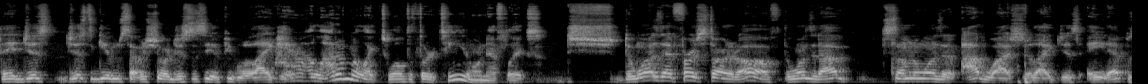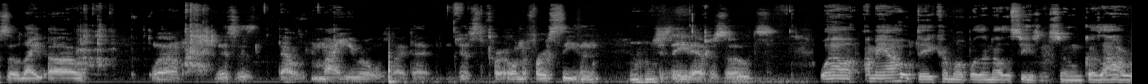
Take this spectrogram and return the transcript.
They just just to give them something short, just to see if people like it. a lot of them are like 12 to 13 on Netflix. The ones that first started off, the ones that I've, some of the ones that I've watched are like just eight episodes. Like, um, well, this is that was my hero was like that. Just for on the first season, Mhm. just eight episodes. Well, I mean, I hope they come up with another season soon because I,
